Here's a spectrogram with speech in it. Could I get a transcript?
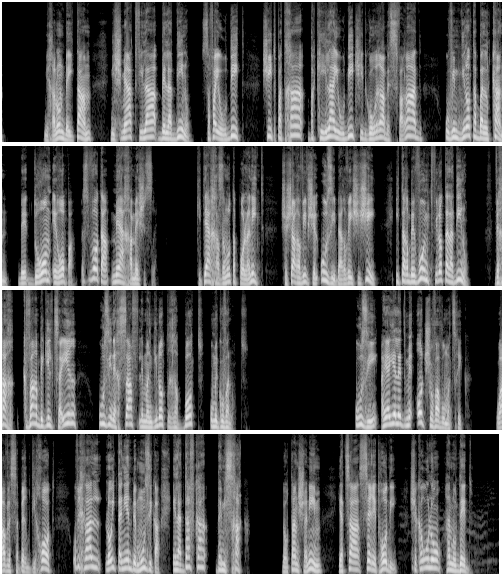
מחלון ביתם נשמעה תפילה בלדינו, שפה יהודית שהתפתחה בקהילה היהודית שהתגוררה בספרד ובמדינות הבלקן בדרום אירופה, בסביבות המאה ה-15. קטעי החזנות הפולנית ששר אביו של עוזי בערבי שישי התערבבו עם תפילות הלדינו, וכך כבר בגיל צעיר עוזי נחשף למנגינות רבות ומגוונות. עוזי היה ילד מאוד שובב ומצחיק. הוא אהב לספר בדיחות, ובכלל לא התעניין במוזיקה, אלא דווקא במשחק. באותן שנים יצא סרט הודי שקראו לו הנודד.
